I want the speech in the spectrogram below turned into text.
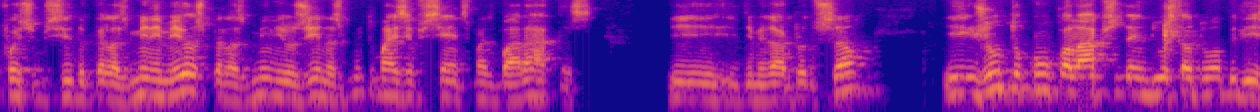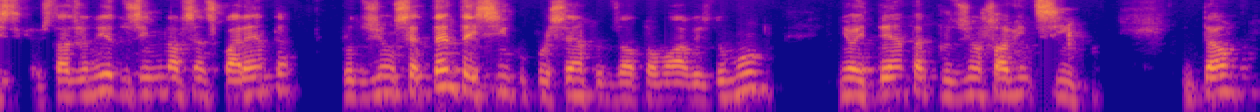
foi substituído pelas mini mills, pelas mini usinas muito mais eficientes, mais baratas e de melhor produção, e junto com o colapso da indústria automobilística. Os Estados Unidos, em 1940, produziam 75% dos automóveis do mundo em 80 produziam só 25. Então,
